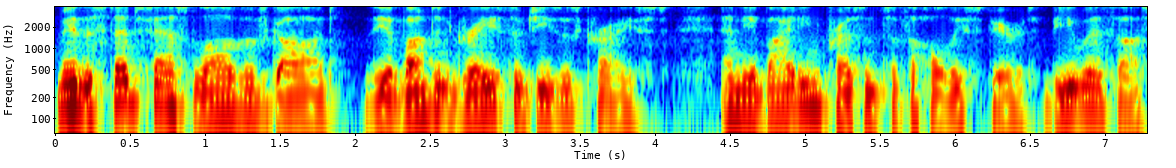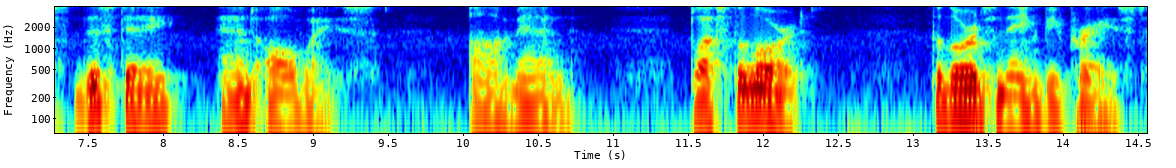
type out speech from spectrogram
May the steadfast love of God, the abundant grace of Jesus Christ, and the abiding presence of the Holy Spirit be with us this day and always. Amen. Bless the Lord. The Lord's name be praised.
